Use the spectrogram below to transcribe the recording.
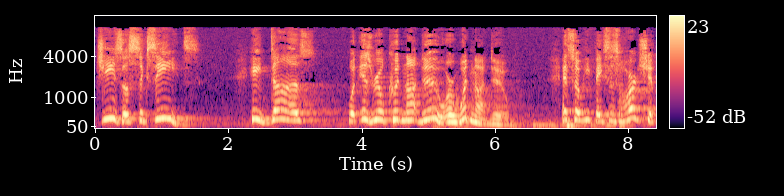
Jesus succeeds. He does what Israel could not do or would not do. And so he faces hardship,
